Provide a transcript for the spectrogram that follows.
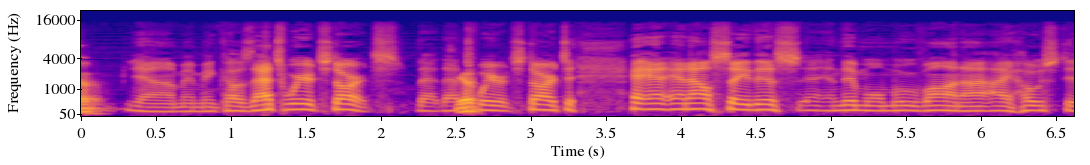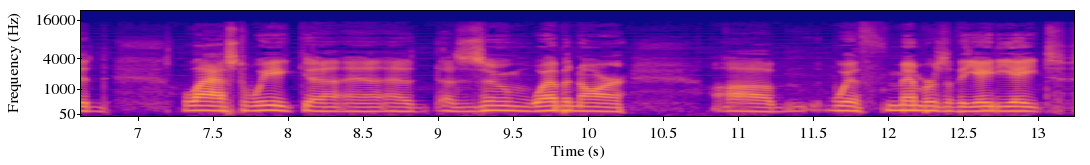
Yep. Yeah, I mean because that's where it starts. That that's yep. where it starts. And, and, I'll say this, and then we'll move on. I, I hosted last week a, a, a Zoom webinar uh, with members of the '88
